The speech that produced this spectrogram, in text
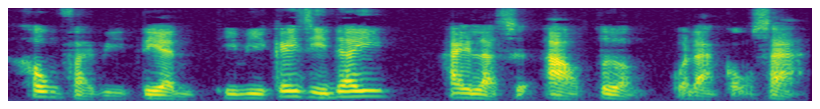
không phải vì tiền thì vì cái gì đây hay là sự ảo tưởng của Đảng Cộng sản?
